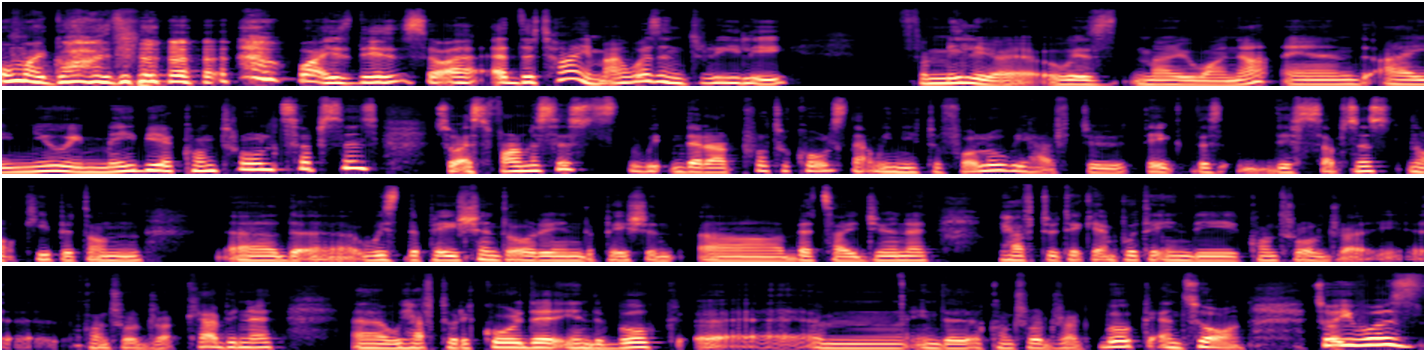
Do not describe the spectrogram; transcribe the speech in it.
"Oh my god, why is this?" So I, at the time, I wasn't really familiar with marijuana and I knew it may be a controlled substance. So, as pharmacists, we, there are protocols that we need to follow. We have to take this, this substance, not keep it on uh, the, with the patient or in the patient uh, bedside unit. We have to take and put it in the control drug, uh, controlled drug cabinet. Uh, we have to record it in the book, uh, um, in the control drug book, and so on. So it was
